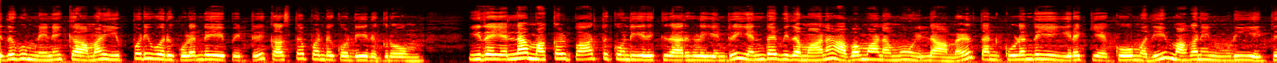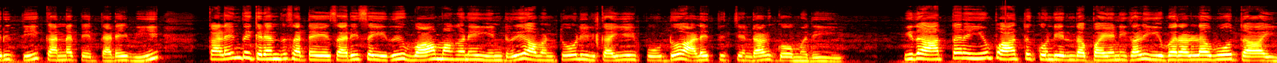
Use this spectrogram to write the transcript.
எதுவும் நினைக்காமல் இப்படி ஒரு குழந்தையை பெற்று கஷ்டப்பட்டு கொண்டிருக்கிறோம். இதையெல்லாம் மக்கள் பார்த்து கொண்டிருக்கிறார்கள் என்று எந்த விதமான அவமானமும் இல்லாமல் தன் குழந்தையை இறக்கிய கோமதி மகனின் முடியை திருத்தி கன்னத்தை தடவி கலைந்து கிடந்த சட்டையை சரி செய்து வா மகனே என்று அவன் தோளில் கையை போட்டு அழைத்துச் சென்றாள் கோமதி. இது அத்தனையும் பார்த்து கொண்டிருந்த பயணிகள் இவரல்லவோ தாய்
